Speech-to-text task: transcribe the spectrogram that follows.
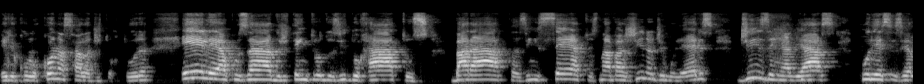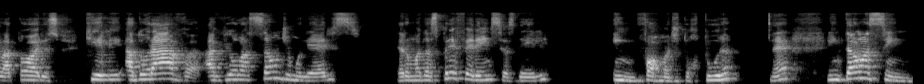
Ele colocou na sala de tortura. Ele é acusado de ter introduzido ratos, baratas, insetos na vagina de mulheres. Dizem, aliás, por esses relatórios, que ele adorava a violação de mulheres. Era uma das preferências dele, em forma de tortura. Né? Então, assim,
